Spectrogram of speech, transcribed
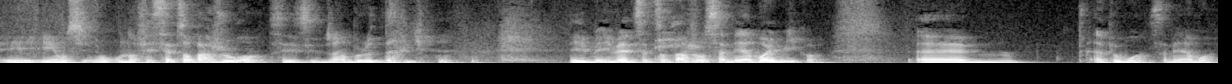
Et, on, en fait 700 par jour, hein. c'est déjà un boulot de dingue. Et, même 700 par jour, ça met un mois et demi, quoi. Euh, un peu moins, ça met un mois.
